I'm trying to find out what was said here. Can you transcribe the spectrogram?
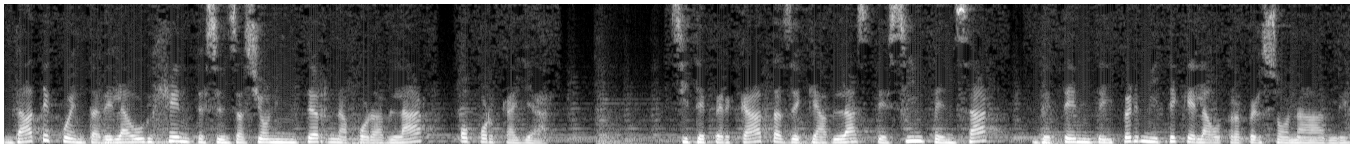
Date cuenta de la urgente sensación interna por hablar o por callar. Si te percatas de que hablaste sin pensar, detente y permite que la otra persona hable.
